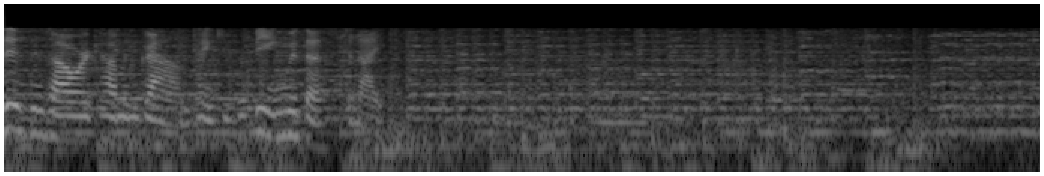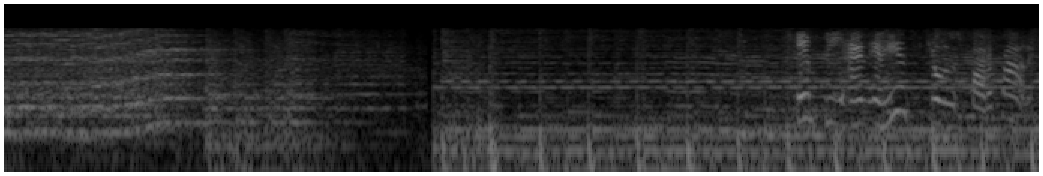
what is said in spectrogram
This is our common ground. Thank you for being with us tonight. MP, and, here's the curious part about it.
